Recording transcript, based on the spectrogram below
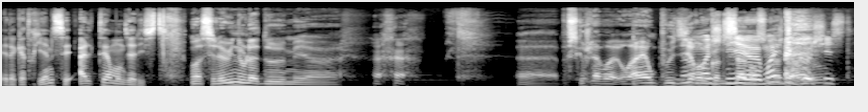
Et la quatrième, c'est altermondialiste. Bon, C'est la une ou la deux, mais. euh, euh, parce que je la vois. Ouais, on peut dire Non, moi, comme je dis, ça. euh, dans moi, je dis gauchiste.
